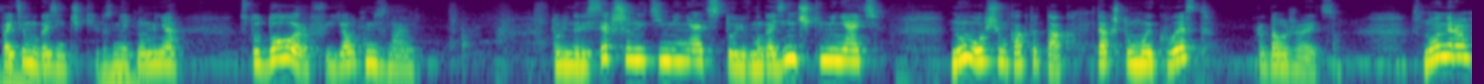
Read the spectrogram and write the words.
пойти в магазинчики разменять. Но у меня 100 долларов, и я вот не знаю. То ли на ресепшн идти менять, то ли в магазинчике менять. Ну, в общем, как-то так. Так что мой квест продолжается. С номером.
